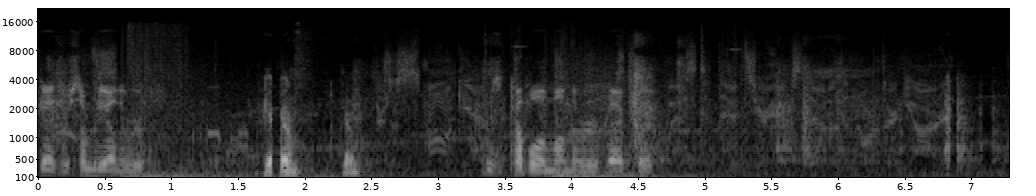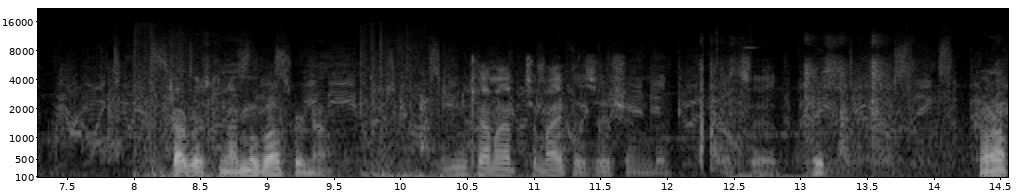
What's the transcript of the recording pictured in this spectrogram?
guys. There's somebody on the roof. Get him. Get him. There's a small gap There's a couple of them on the roof actually. west. That's your exit out of the northern yard. We are going to hit Douglas, can I move up or no? You can come up to my position, but that's it. Yes. Come up.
